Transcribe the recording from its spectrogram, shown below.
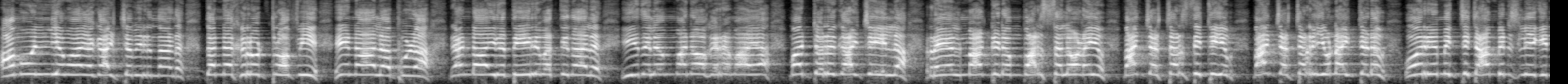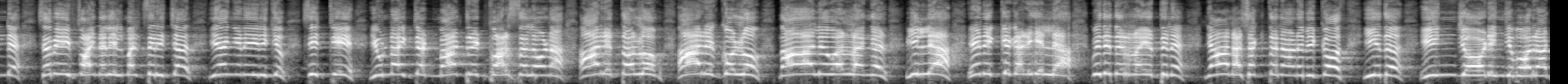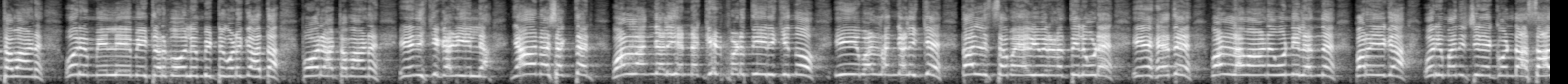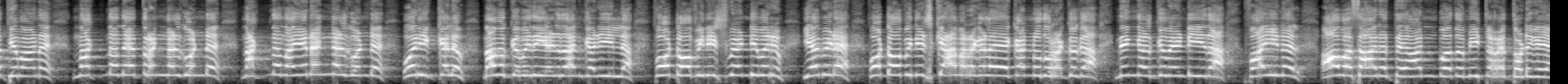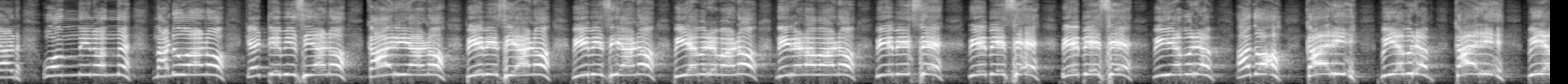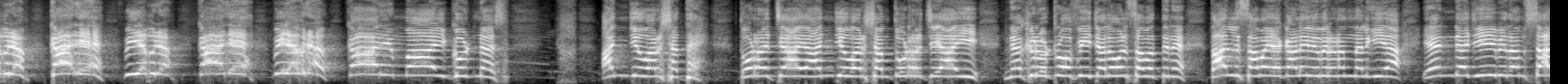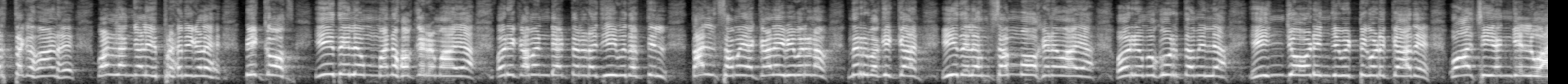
അമൂല്യമായ കാഴ്ച വിരുന്നാണ്. The Nehru trophy in Alappuzha. രണ്ടായിരത്തി ഇരുപത്തിനാല് ഇതിലും മനോഹരമായ മറ്റൊരു കാഴ്ചയില്ല. റയൽ മാഡ്രിഡും ബാർസലോണയും മാഞ്ചസ്റ്റർ സിറ്റിയും മാഞ്ചസ്റ്റർ യുണൈറ്റഡും ഒരുമിച്ച് ചാമ്പ്യൻസ് ലീഗിന്റെ സെമി ഫൈനലിൽ മത്സരിച്ചാൽ എങ്ങനെയിരിക്കും? സിറ്റി യുണൈറ്റഡ് മാഡ്രിഡ് ബാർസലോണ ആരെ തള്ളും ആരെ കൊള്ളും? നാല് വള്ളങ്ങൾ. ഇല്ല എനിക്ക് കഴിയില്ല. വിധി നിർണയത്തിന് ഞാൻ അശക്തനാണ് ബിക്കോസ് ഇത് ഇഞ്ചോടിഞ്ച് പോരാട്ടമാണ്. ഒരു മില്ലിമീറ്റർ പോലും വിട്ടുകൊടുക്കാത്ത പോരാട്ടമാണ്. എനിക്ക് കഴിയില്ല. ഞാൻ അശക്തൻ. വള്ളംകളി എന്നെ കീഴ്പ്പെടുത്തിയിരിക്കുന്നു. ഈ വള്ളംകളിക്ക് തത്സമയ വിവരണത്തിലൂടെ ഏത് വള്ളമാണ് മുന്നിലെന്ന് പറയുക ഒരു മനുഷ്യനെ കൊണ്ട് അസാധ്യമാണ്. നഗ്ന നേത്രങ്ങൾ കൊണ്ട് നഗ്ന നയനങ്ങൾ കൊണ്ട് ഒരിക്കലും നമുക്ക് വിധി എഴുതാൻ കഴിയില്ല. ഫോട്ടോ ഫിനിഷ് വേണ്ടി വരും. എവിടെ? ഫോട്ടോ ഫിനിഷ് ക്യാമറകളെ കണ്ണു തുറക്കുക. നിങ്ങൾക്ക് വേണ്ടി ഇതാ ഫൈനൽ അവസാനത്തെ അൻപത് മീറ്ററെ തൊടുകയാണ്. ഒന്നിനൊന്ന് നടുവാണോ? കെ ടി ബി സി ആണോ? കാര്യാണോ? പി ബി സി ആണോ? വി ബി സി ആണോ? വിയപുരമാണോ? നിരണമാണോ? V B C V B C V B C Veeyapuram. അതോ കാരി വിയപുരം. കാരി വിയപുരം. കാരി വിയപുരം. കാരി വിയപുരം. കാരി മൈ ഗുഡ്നസ് അഞ്ച് വർഷത്തെ തുടർച്ചയായ അഞ്ച് വർഷം തുടർച്ചയായി നെഹ്റു ട്രോഫി ജലോത്സവത്തിന് തത്സമയ കളി വിവരണം നൽകിയ എന്റെ ജീവിതം സാർത്ഥകമാണ്. വള്ളംകളി പ്രേമികളെ ബിക്കോസ് ഇതിലും മനോഹരമായ ഒരു കമൻഡേറ്ററുടെ ജീവിതത്തിൽ തത്സമയ കളി വിവരണം നിർവഹിക്കാൻ ഇതിലും സമ്മോഹനമായ ഒരു മുഹൂർത്തമില്ല. ഇഞ്ചോടിഞ്ച് വിട്ടുകൊടുക്കാതെ വാശിയെങ്കിൽ വാശി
